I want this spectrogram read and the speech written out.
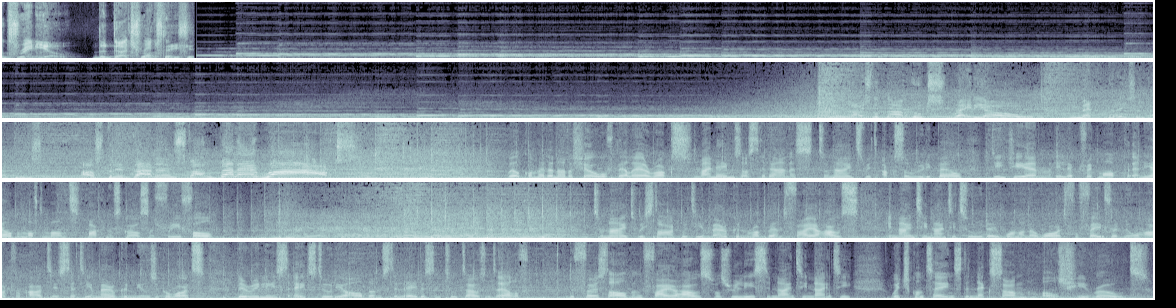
Hooks Radio, the Dutch rock station. Luistert naar Hooks Radio met presentatrice Astrid Danens van Air Rocks. Welcome at another show of Bel Air Rocks. My name is Astrid Danes. Tonight with Axel Rudi Pell, DGM, Electric Mob and the album of the month, Magnus Karlsson's Free Fall. Tonight we start with the American rock band Firehouse. In 1992 they won an award for favorite new hard rock artist at the American Music Awards. They released 8 studio albums, the latest in 2011. The first album, Firehouse, was released in 1990, which contains the next song, All She Wrote.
